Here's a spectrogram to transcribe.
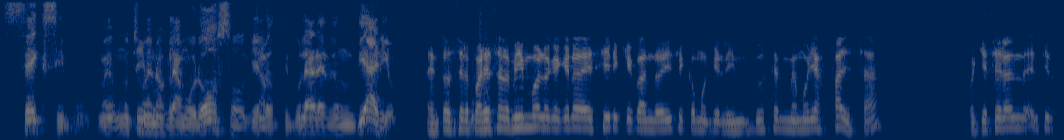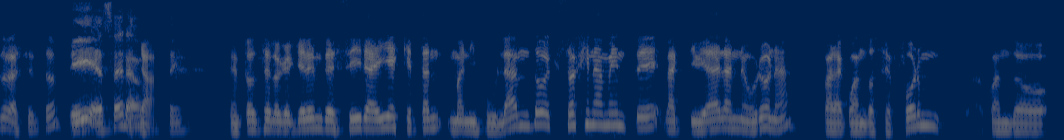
sexy, mucho menos glamuroso que los titulares de un diario. Entonces, por eso lo mismo lo que quiero decir es que cuando dice como que le inducen memoria falsa, porque ese era el, titular, ¿cierto? Sí, eso era. Entonces, lo que quieren decir ahí es que están manipulando exógenamente la actividad de las neuronas para cuando se form, cuando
